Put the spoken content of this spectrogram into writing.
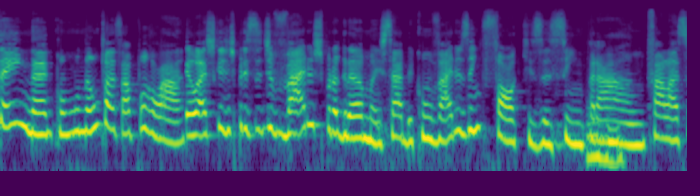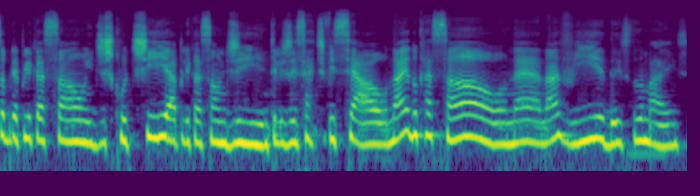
tem, né? Como não passar por lá. Eu acho que a gente precisa de vários programas, sabe? Com vários enfoques, assim, para uhum. falar sobre aplicação e discutir a aplicação de inteligência artificial na educação, né? Na vida e tudo mais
